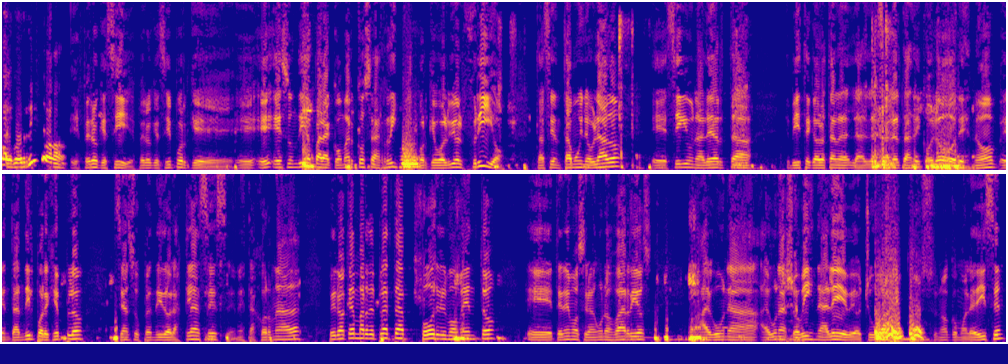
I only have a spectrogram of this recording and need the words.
algo rico? Espero que sí, espero que sí, porque eh, eh, es un día para comer cosas ricas, porque volvió el frío, está, está muy nublado, eh, sigue una alerta Viste que ahora están las alertas de colores, ¿no? En Tandil, por ejemplo, se han suspendido las clases en esta jornada, pero acá en Mar del Plata, por el momento, eh, tenemos en algunos barrios alguna alguna llovizna leve o chubascos, ¿no? Como le dicen,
